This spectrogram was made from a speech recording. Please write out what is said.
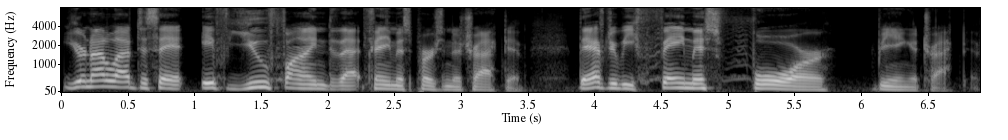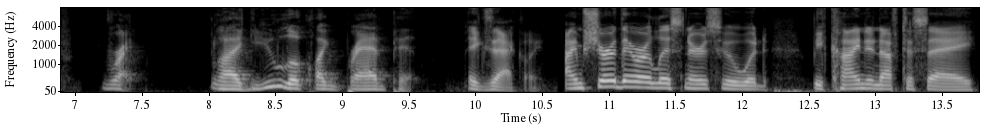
you're not allowed to say it if you find that famous person attractive. They have to be famous for being attractive. Right. Like, you look like Brad Pitt. Exactly. I'm sure there are listeners who would be kind enough to say,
